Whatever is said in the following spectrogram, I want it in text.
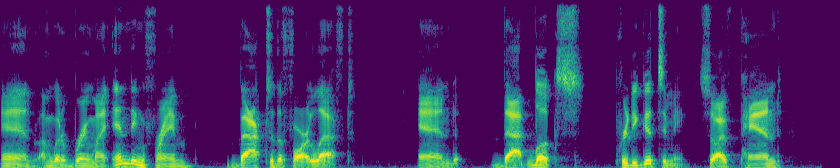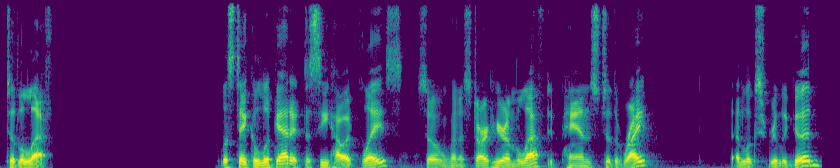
and I'm going to bring my ending frame back to the far left. And that looks pretty good to me. So I've panned to the left. Let's take a look at it to see how it plays. So I'm going to start here on the left. It pans to the right. That looks really good.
